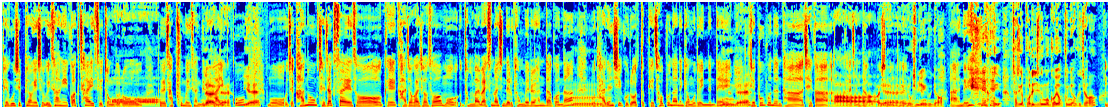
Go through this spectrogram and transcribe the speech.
150평에 지금 의상이 꽉 차 있을 정도로 어. 그 작품 의상들이 네, 다 네. 있고 예. 뭐 이제 간혹 제작사에서 그 가져가셔서 뭐 정말 말씀하신 대로 경매를 한다거나 뭐 다른 식으로 어떻게 처분하는 경우도 있는데, 음. 있는데. 대부분은 다 제가 아, 가진다고 보시면 예. 돼요. 욕심쟁이군요. 아, 네. 사실 버려지는 건 거의 없군요. 그죠? 네.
